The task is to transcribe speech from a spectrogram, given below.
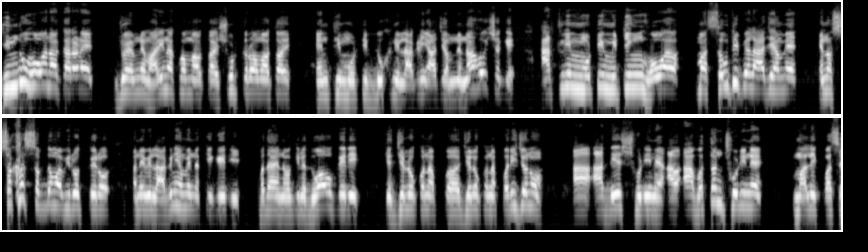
હિન્દુ હોવાના કારણે જો એમને મારી નાખવામાં આવતા હોય, શૂટ કરવામાં આવતા હોય, એનથી મોટી દુઃખની લાગણી આજે અમને ના હોઈ શકે. આટલી મોટી મિટિંગ હોવામાં સૌથી પહેલા આજે અમે એનો સખત શબ્દમાં વિરોધ કર્યો અને એવી લાગણી અમે નક્કી કરી બધા નક્કીને દુઆઓ કરી કે જે લોકોના જે લોકોના પરિજનો આ આ દેશ છોડીને, આ આ વતન છોડીને માલિક પાસે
